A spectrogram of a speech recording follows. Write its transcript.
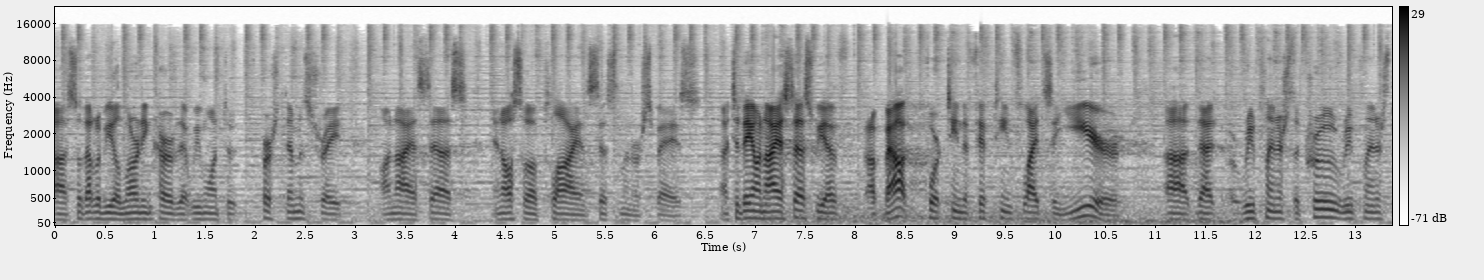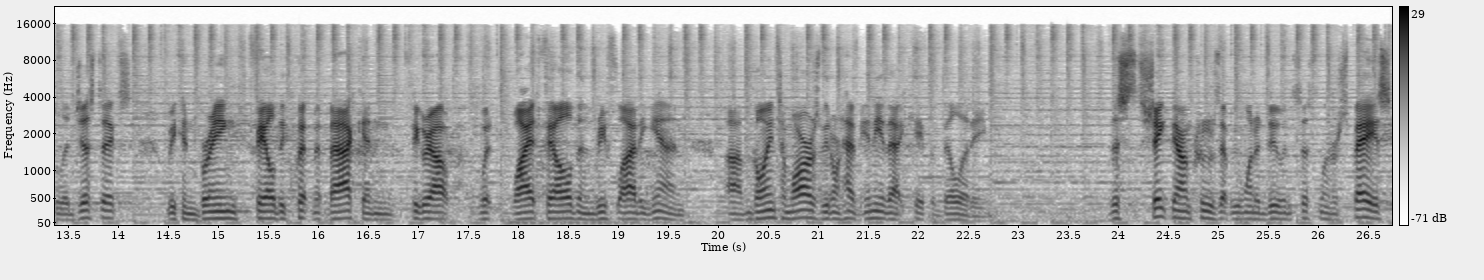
Uh, so that'll be a learning curve that we want to first demonstrate on ISS and also apply in cislunar space. Uh, today on ISS, we have about 14 to 15 flights a year uh, that replenish the crew, replenish the logistics. We can bring failed equipment back and figure out what, why it failed and refly it again. Um, going to Mars, we don't have any of that capability. This shakedown cruise that we want to do in cislunar space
